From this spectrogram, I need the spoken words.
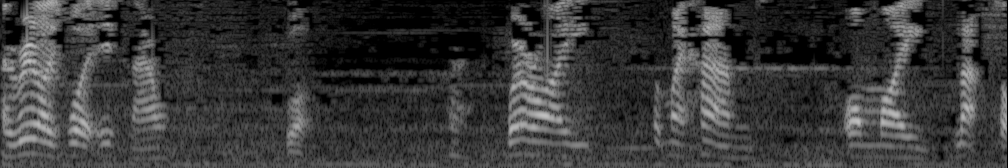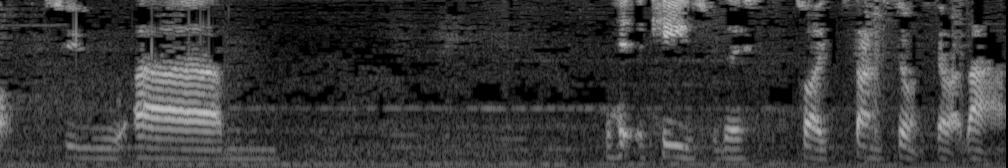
I realise what it is now. What? Where I put my hand on my laptop to, um, to hit the keys for this, so I stand still and go like that.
